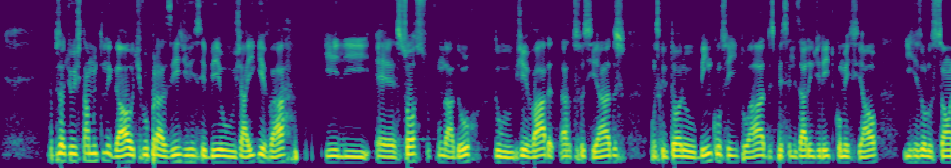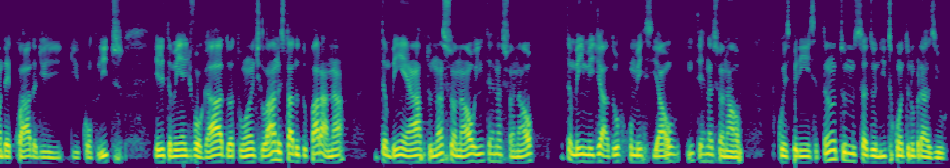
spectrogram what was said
O episódio de hoje está muito legal. Eu tive o prazer de receber o Jair Guevar. Ele é sócio fundador do Guevar Associados, um escritório bem conceituado, especializado em direito comercial e resolução adequada de, de conflitos. Ele também é advogado, atuante lá no estado do Paraná e também é árbitro nacional e internacional e também mediador comercial internacional, com experiência tanto nos Estados Unidos quanto no Brasil.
